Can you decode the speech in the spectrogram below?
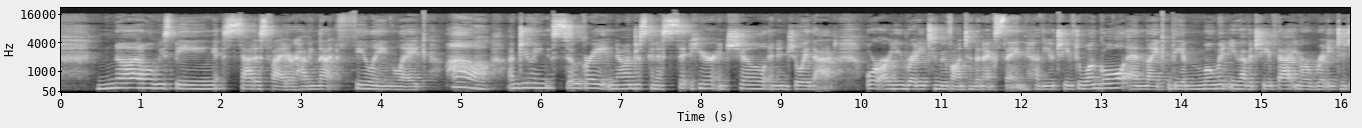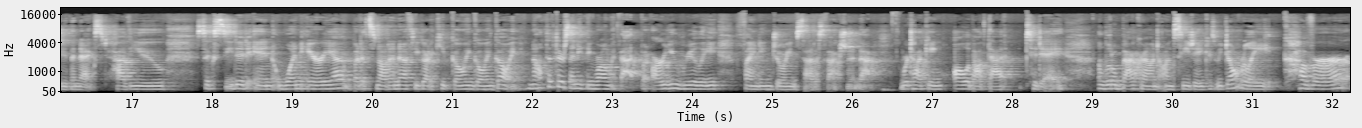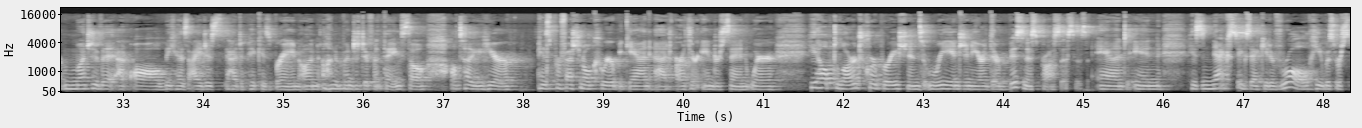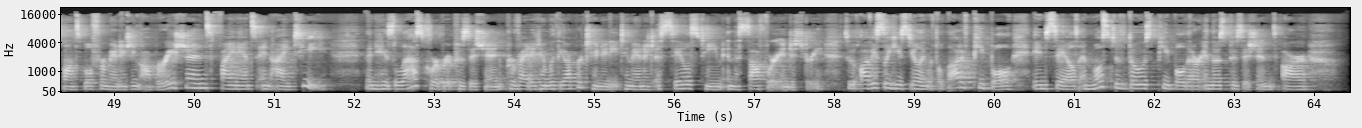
not always being satisfied or having that feeling like, oh, I'm doing so great. And now I'm just going to sit here and chill and enjoy that. Or are you ready to move on to the next thing? Have you achieved one goal? And like the moment you have achieved that, you're ready to do the next. Have you succeeded in one area, but it's not enough? You got to keep going, going, going. Not that there's anything wrong with that, but are you really finding joy and satisfaction in that? We're talking all about that today. A little background on CJ because we don't really cover much of it at all because I just had to pick his brain on, on a bunch of different things. So I'll tell you here. His professional career began at Arthur Andersen, where he helped large corporations re engineer their business processes. And in his next executive role, he was responsible for managing operations, finance, and IT. Then his last corporate position provided him with the opportunity to manage a sales team in the software industry. So obviously, he's dealing with a lot of people in sales, and most of those people that are in those positions are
